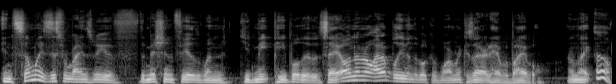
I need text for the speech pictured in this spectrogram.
In some ways, this reminds me of the mission field when you'd meet people that would say, Oh, no, no, I don't believe in the Book of Mormon because I already have a Bible. I'm like, Oh,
